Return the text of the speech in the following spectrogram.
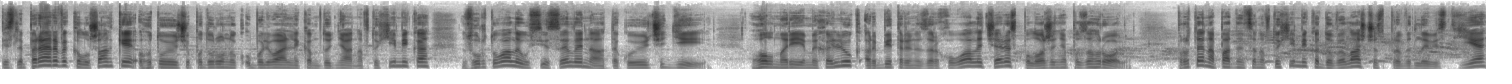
Після перерви калушанки, готуючи подарунок уболівальникам до Дня нафтохіміка, згуртували усі сили на атакуючі дії. Гол Марії Михайлюк арбітри не зарахували через положення поза грою. Проте нападниця нафтохіміка довела, що справедливість є,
